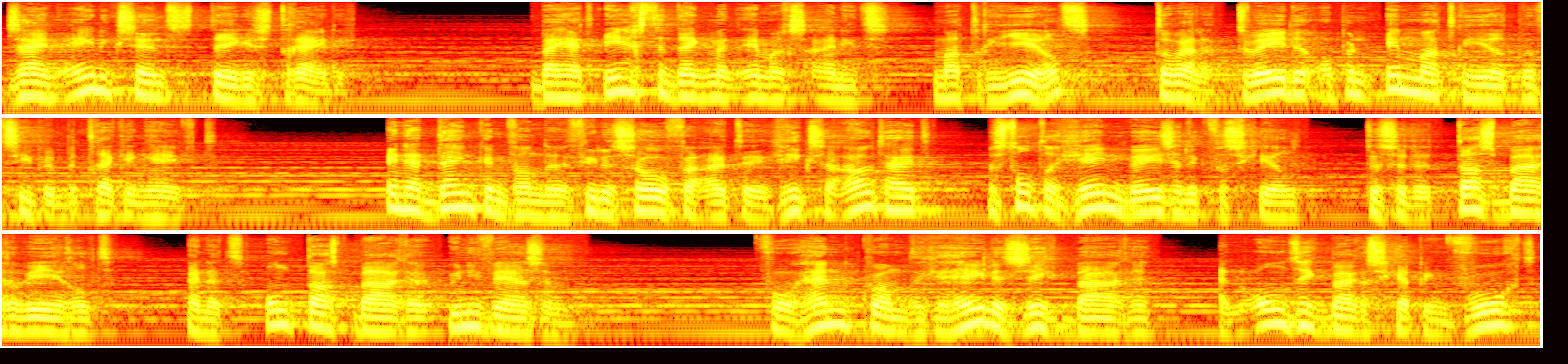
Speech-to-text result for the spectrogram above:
zijn enigszins tegenstrijdig. Bij het eerste denkt men immers aan iets materieels, terwijl het tweede op een immaterieel principe betrekking heeft. In het denken van de filosofen uit de Griekse oudheid bestond er geen wezenlijk verschil tussen de tastbare wereld en het ontastbare universum. Voor hen kwam de gehele zichtbare en onzichtbare schepping voort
